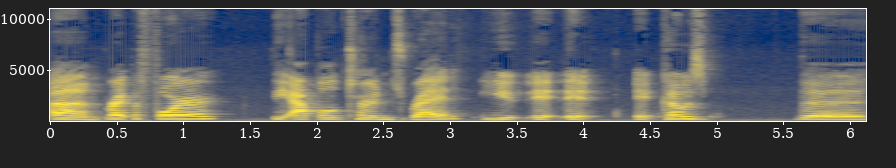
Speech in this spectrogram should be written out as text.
um, right before the apple turns red, you it it it goes the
